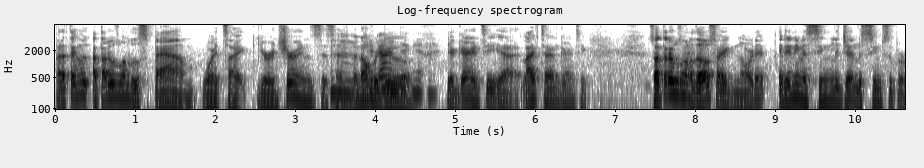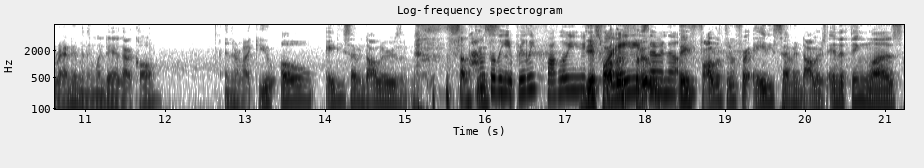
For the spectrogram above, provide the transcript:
But I think was, I thought it was one of those spam where it's like your insurance is, has been overdue. yeah. Your guarantee, yeah, lifetime guarantee. So I thought it was one of those, so I ignored it. It didn't even seem legit. It seemed super random. And then one day I got a call, and they're like, "You owe eighty-seven dollars and something." Wow, so they really follow you they eighty-seven through. They followed through for eighty-seven dollars, and the thing was,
